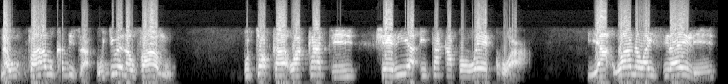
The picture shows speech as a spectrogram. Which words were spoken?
na ufahamu kabisa ujue na ufahamu kutoka wakati sheria itakapowekwa ya wana wa Israeli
